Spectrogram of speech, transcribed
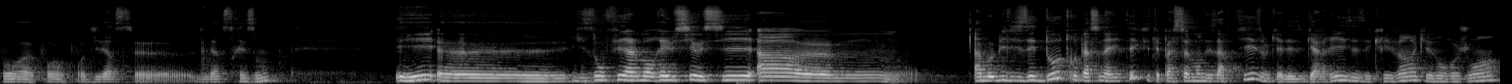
pour, euh, pour, pour diverses, euh, diverses raisons. Et ils ont finalement réussi aussi à, a mobilisé d'autres personnalités qui n'étaient pas seulement des artistes, donc il y a des galeries, des écrivains qui les ont rejoints.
